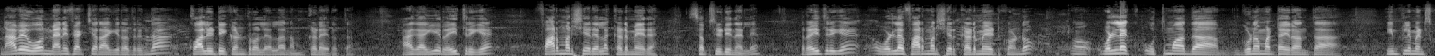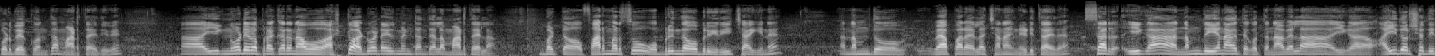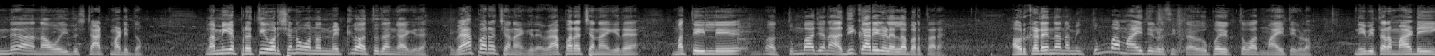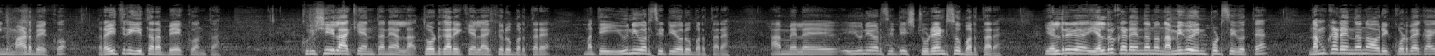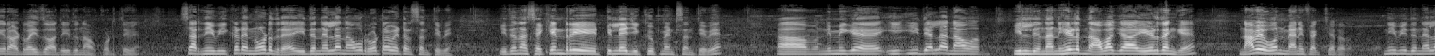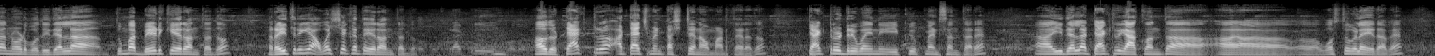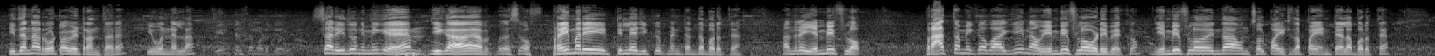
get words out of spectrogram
ನಾವೇ ಓನ್ ಮ್ಯಾನುಫ್ಯಾಕ್ಚರ್ ಆಗಿರೋದ್ರಿಂದ ಕ್ವಾಲಿಟಿ ಕಂಟ್ರೋಲ್ ಎಲ್ಲ ನಮ್ಮ ಕಡೆ ಇರುತ್ತೆ. ಹಾಗಾಗಿ ರೈತರಿಗೆ ಫಾರ್ಮರ್ ಶೇರ್ ಎಲ್ಲ ಕಡಿಮೆ ಇದೆ ಸಬ್ಸಿಡಿನಲ್ಲಿ ರೈತರಿಗೆ ಒಳ್ಳೆ ಫಾರ್ಮರ್ ಶೇರ್ ಕಡಿಮೆ ಇಟ್ಕೊಂಡು ಒಳ್ಳೆ ಉತ್ತಮವಾದ ಗುಣಮಟ್ಟ ಇರೋಂಥ ಇಂಪ್ಲಿಮೆಂಟ್ಸ್ ಕೊಡಬೇಕು ಅಂತ ಮಾಡ್ತಾಯಿದ್ದೀವಿ ಈಗ ನೋಡಿರೋ ಪ್ರಕಾರ ನಾವು ಅಷ್ಟು ಅಡ್ವರ್ಟೈಸ್ಮೆಂಟ್ ಅಂತೆಲ್ಲ ಮಾಡ್ತಾಯಿಲ್ಲ ಬಟ್ ಫಾರ್ಮರ್ಸು ಒಬ್ಬರಿಂದ ಒಬ್ರಿಗೆ ರೀಚ್ ಆಗಿನೇ ನಮ್ಮದು ವ್ಯಾಪಾರ ಎಲ್ಲ ಚೆನ್ನಾಗಿ ನಡೀತಾ ಇದೆ. ಸರ್ ಈಗ ನಮ್ಮದು ಏನಾಗುತ್ತೆ ಗೊತ್ತಾ? ನಾವೆಲ್ಲ ಈಗ ಐದು ವರ್ಷದಿಂದ ನಾವು ಇದು ಸ್ಟಾರ್ಟ್ ಮಾಡಿದ್ದು. ನಮಗೆ ಪ್ರತಿ ವರ್ಷವೂ ಒಂದೊಂದು ಮೆಟ್ಲು ಹತ್ತದಂಗೆ ಆಗಿದೆ. ವ್ಯಾಪಾರ ಚೆನ್ನಾಗಿದೆ ವ್ಯಾಪಾರ ಚೆನ್ನಾಗಿದೆ. ಮತ್ತು ಇಲ್ಲಿ ತುಂಬ ಜನ ಅಧಿಕಾರಿಗಳೆಲ್ಲ ಬರ್ತಾರೆ. ಅವ್ರ ಕಡೆಯಿಂದ ನಮಗೆ ತುಂಬ ಮಾಹಿತಿಗಳು ಸಿಗ್ತವೆ, ಉಪಯುಕ್ತವಾದ ಮಾಹಿತಿಗಳು. ನೀವು ಈ ಥರ ಮಾಡಿ, ಹಿಂಗೆ ಮಾಡಬೇಕು, ರೈತರಿಗೆ ಈ ಥರ ಬೇಕು ಅಂತ. ಕೃಷಿ ಇಲಾಖೆ ಅಂತಲೇ ಅಲ್ಲ, ತೋಟಗಾರಿಕೆ ಇಲಾಖೆಯವರು ಬರ್ತಾರೆ, ಮತ್ತು ಯೂನಿವರ್ಸಿಟಿಯವರು ಬರ್ತಾರೆ. ಆಮೇಲೆ ಯೂನಿವರ್ಸಿಟಿ ಸ್ಟೂಡೆಂಟ್ಸು ಬರ್ತಾರೆ. ಎಲ್ರಿಗೂ ಎಲ್ಲರ ಕಡೆಯಿಂದನೂ ನಮಗೂ ಇನ್ಪುಟ್ ಸಿಗುತ್ತೆ. ನಮ್ಮ ಕಡೆಯಿಂದನೂ ಅವ್ರಿಗೆ ಕೊಡಬೇಕಾಗಿರೋ ಅಡ್ವೈಸು ಅದು ಇದು ನಾವು ಕೊಡ್ತೀವಿ. ಸರ್ ನೀವು ಈ ಕಡೆ ನೋಡಿದ್ರೆ ಇದನ್ನೆಲ್ಲ ನಾವು ರೋಟೋವೇಟರ್ಸ್ ಅಂತೀವಿ. ಇದನ್ನು ಸೆಕೆಂಡ್ರಿ ಟಿಲ್ಲೇಜ್ ಇಕ್ವಿಪ್ಮೆಂಟ್ಸ್ ಅಂತೀವಿ. ನಿಮಗೆ ಈ ಇದೆಲ್ಲ ನಾವು ಇಲ್ಲಿ ನಾನು ಹೇಳಿದ್ನ ಆವಾಗ ಹೇಳ್ದಂಗೆ ನಾವೇ ಓನ್ ಮ್ಯಾನುಫ್ಯಾಕ್ಚರರ್ ನೀವು ಇದನ್ನೆಲ್ಲ ನೋಡ್ಬೋದು. ಇದೆಲ್ಲ ತುಂಬ ಬೇಡಿಕೆ ಇರೋವಂಥದ್ದು ರೈತರಿಗೆ ಅವಶ್ಯಕತೆ ಇರೋವಂಥದ್ದು ಹೌದು, ಟ್ಯಾಕ್ಟ್ರ್ ಅಟ್ಯಾಚ್ಮೆಂಟ್ ಅಷ್ಟೇ ನಾವು ಮಾಡ್ತಾ ಇರೋದು. ಟ್ಯಾಕ್ಟ್ರ್ ಡ್ರಿವೈನ್ ಇಕ್ವಿಪ್ಮೆಂಟ್ಸ್ ಅಂತಾರೆ. ಇದೆಲ್ಲ ಟ್ಯಾಕ್ಟ್ರಿಗೆ ಹಾಕುವಂಥ ವಸ್ತುಗಳೇ ಇದ್ದಾವೆ ಇದನ್ನು ರೋಟೋವೇಟ್ರ್ ಅಂತಾರೆ, ಇವನ್ನೆಲ್ಲ. ಸರ್, ಇದು ನಿಮಗೆ ಈಗ ಪ್ರೈಮರಿ ಟಿಲ್ಲೇಜ್ ಇಕ್ವಿಪ್ಮೆಂಟ್ ಅಂತ ಬರುತ್ತೆ. ಅಂದರೆ ಎಂ ಬಿ ಫ್ಲೋ ಪ್ರಾಥಮಿಕವಾಗಿ ನಾವು ಎಂ ಬಿ ಫ್ಲೋ ಹೊಡಿಬೇಕು. ಎಂ ಬಿ ಫ್ಲೋಯಿಂದ ಒಂದು ಸ್ವಲ್ಪ ಇಷ್ಟು ದಪ್ಪ ಎಂಟೆ ಎಲ್ಲ ಬರುತ್ತೆ.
